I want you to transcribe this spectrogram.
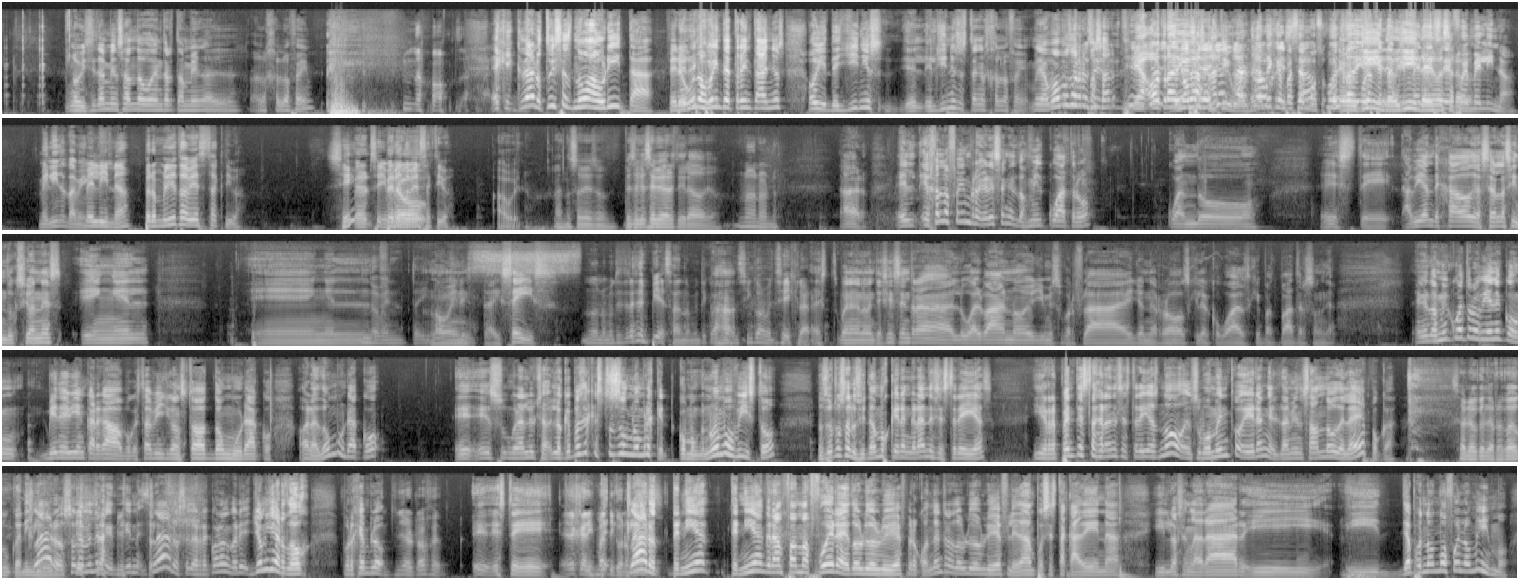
O y si Damien Sandow entra también al, al Hall of Fame. No. o sea, Es que claro, tú dices no ahorita, pero, Pero es unos que- 20, 30 años. Oye, The Genius, el, el Genius está en el Hall of Fame. Mira, vamos a repasar. sí, Mira, otra diva yo- yo- antigua. yo- Antes que pasemos, pues, otra diva que también Eugene merece fue. Melina. Melina también. Melina. Pero Melina todavía está activa. ¿Sí? Pero- Sí, Melina pero... todavía está activa. Ah, bueno. Ah, no sabía eso. Pensé que se había retirado ya. No, no, no. A ver, el, el Hall of Fame regresa en el 2004, cuando este, habían dejado de hacer las inducciones en el, en el 93. 96. No, 93 empieza, 94, Ajá. 95, 96, claro. Bueno, en el 96 entra Lou Albano, Jimmy Superfly, Johnny Ross, Killer Kowalski, Pat Patterson. ya. En el 2004 viene con viene bien cargado porque está Big John Stott, Don Muraco. Ahora, Don Muraco es un gran luchador. Lo que pasa es que estos son nombres que, como no hemos visto, nosotros alucinamos que eran grandes estrellas. Y de repente estas grandes estrellas no, en su momento eran el Damien Sandow de la época. Solo que lo recuerdo con cariño. Claro, ¿no? solamente que tiene, claro, se les recuerda con cariño. John Yardog, por ejemplo, Señor Roger, eh, este, Era carismático, ¿no? Claro, tenía, tenía gran fama fuera de WWF, pero cuando entra a WWF le dan pues esta cadena y lo hacen ladrar y, y ya pues no, no fue lo mismo.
